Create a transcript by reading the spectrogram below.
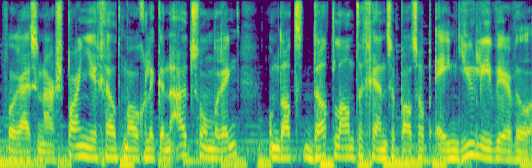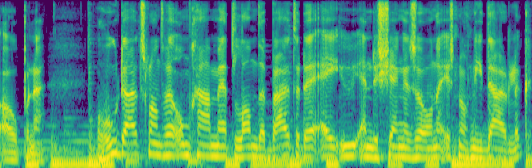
Voor reizen naar Spanje geldt mogelijk een uitzondering, omdat dat land de grenzen pas op 1 juli weer wil openen. Hoe Duitsland wil omgaan met landen buiten de EU en de Schengenzone is nog niet duidelijk.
